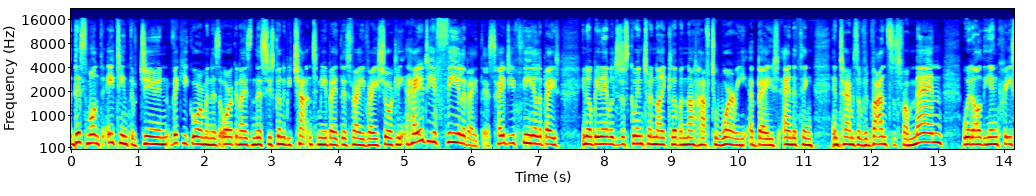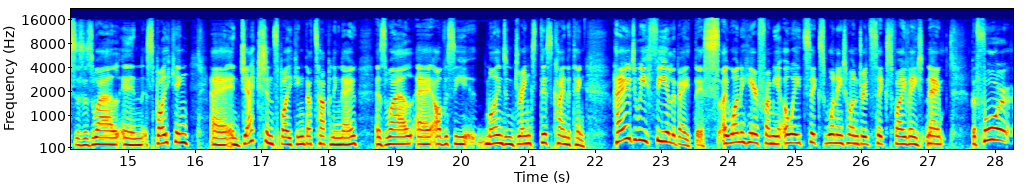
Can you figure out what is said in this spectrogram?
this month, 18th of June, Vicky Gorman is organising this. She's going to be chatting to me about this very, very shortly. How do you feel about this? How do you feel about, you know, being able to just go into a nightclub and not have to worry about anything in terms of advances from men with all the increases as well in spiking, uh, injection spiking that's happening now as well. Uh, obviously, mind and drinks, this kind of thing. How do we feel about this? I want to hear from you 086 1800 658. Now, before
